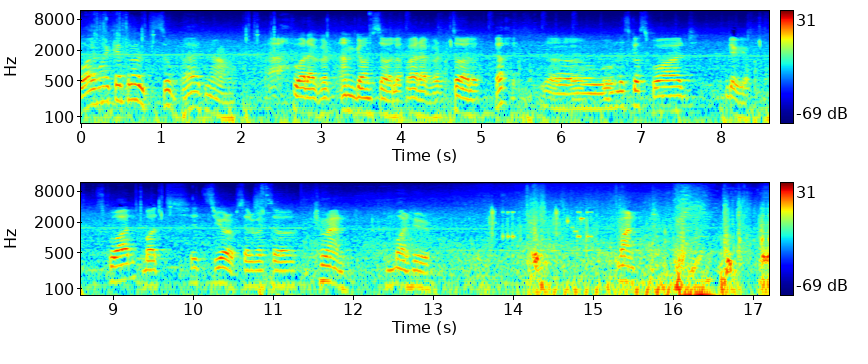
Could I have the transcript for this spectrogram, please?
Why my control is so bad now? Ah, whatever. I'm going solo. Whatever. Solo. Yeah. Uh, let's go squad. Yeah, yeah. Squad, but it's Europe server, so come on. Come on here. One. I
